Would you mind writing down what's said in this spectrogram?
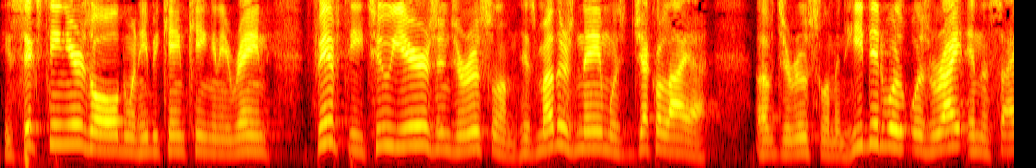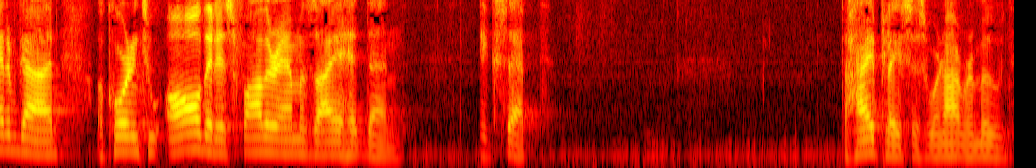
He's 16 years old when he became king, and he reigned 52 years in Jerusalem. His mother's name was Jecoliah of Jerusalem, and he did what was right in the sight of God according to all that his father Amaziah had done, except the high places were not removed,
